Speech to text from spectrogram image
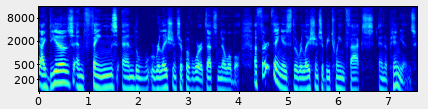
ideas and things and the relationship of words, that's knowable. A third thing is the relationship between facts and opinions.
